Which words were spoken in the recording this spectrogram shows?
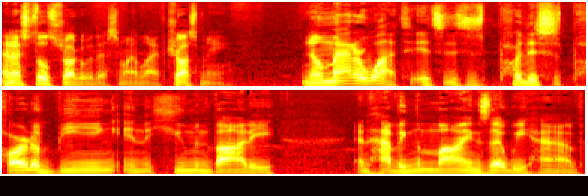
And I still struggle with this in my life. Trust me. No matter what, it's this is part this is part of being in the human body and having the minds that we have,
